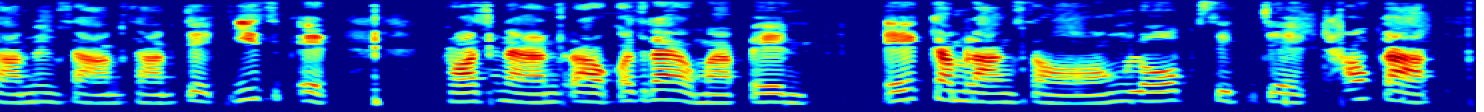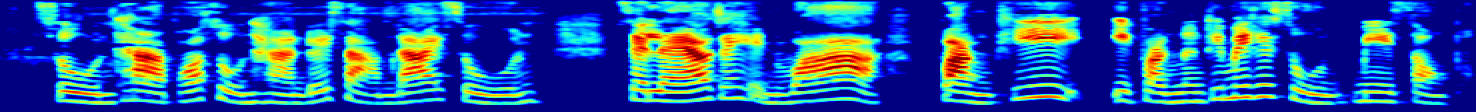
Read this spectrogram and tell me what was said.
3 1 3 3 7 21เจ็ดยี่สิบเอ็ดเพราะฉะนั้นเราก็จะได้ออกมาเป็น x กำลัง2ลบ17เจ็ดเท่ากับ0ค่ะ เพราะ0หารด้วย3ได้0เสร็จแล้วจะเห็นว่าฝั่งที่อีกฝั่งหนึ่งที่ไม่ใช่0มี2พ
